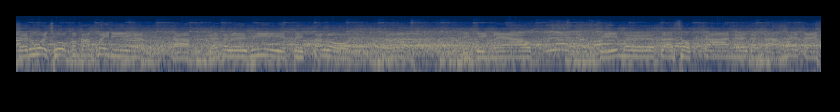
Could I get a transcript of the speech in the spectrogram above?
แกรู้ว่าโชคกำลังไม่ดีไงครับแกก็เลยพี่ติดตลอดอ้าวจริงๆแล้วฝีมือประสบการณ์อะไรต่างๆ ไม่แตก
